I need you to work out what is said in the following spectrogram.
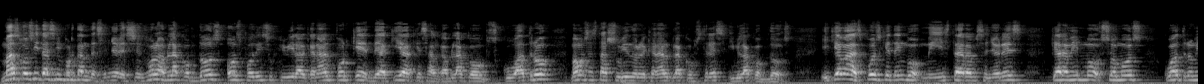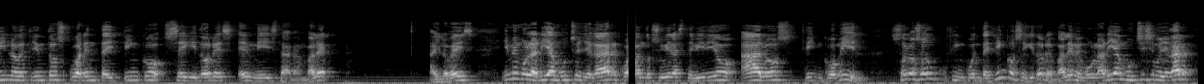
Más cositas importantes, señores. Si os mola Black Ops 2, os podéis suscribir al canal porque de aquí a que salga Black Ops 4, vamos a estar subiendo en el canal Black Ops 3 y Black Ops 2. ¿Y qué más? Pues que tengo mi Instagram, señores, que ahora mismo somos 4.945 seguidores en mi Instagram, ¿vale? Ahí lo veis. Y me molaría mucho llegar cuando subiera este vídeo a los 5.000. Solo son 55 seguidores, ¿vale? Me molaría muchísimo llegar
